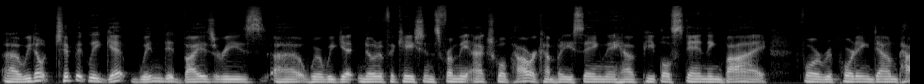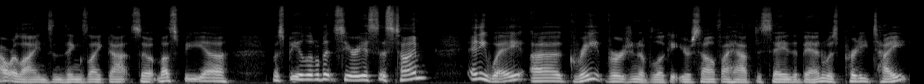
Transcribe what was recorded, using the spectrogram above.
Uh, we don't typically get wind advisories uh, where we get notifications from the actual power company saying they have people standing by for reporting down power lines and things like that. So it must be uh, must be a little bit serious this time. Anyway, a great version of "Look at Yourself." I have to say, the band was pretty tight.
